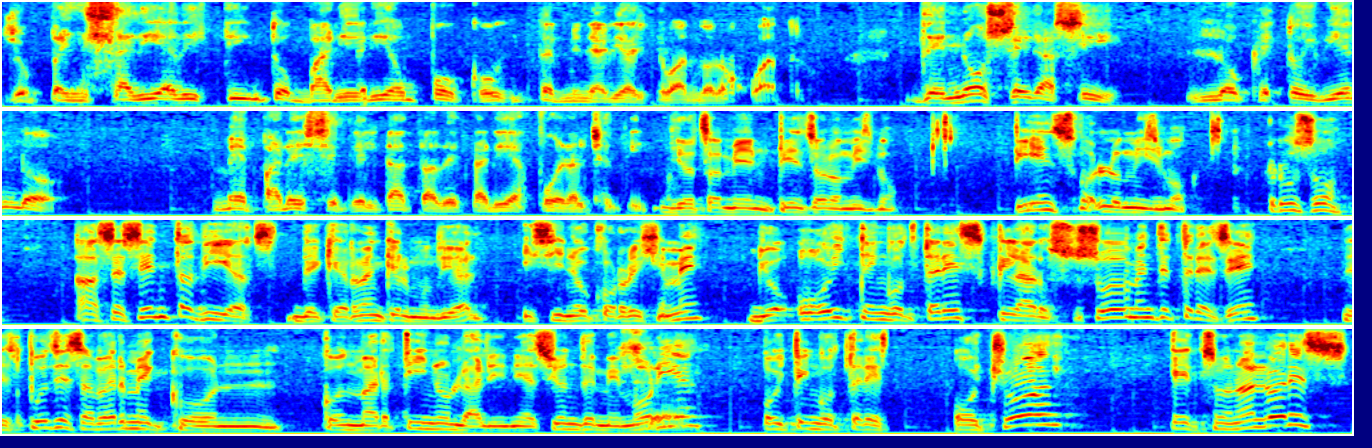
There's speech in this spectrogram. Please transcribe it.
yo pensaría distinto, variaría un poco y terminaría llevando los cuatro. De no ser así, lo que estoy viendo me parece que el Tata dejaría fuera al Chaquito. Yo también pienso lo mismo. Pienso lo mismo. Ruso, a 60 días de que arranque el Mundial, y si no, corrígeme, yo hoy tengo tres claros, solamente tres, ¿eh? Después de saberme con, con Martino la alineación de memoria, hoy tengo tres. Ochoa, Edson Álvarez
